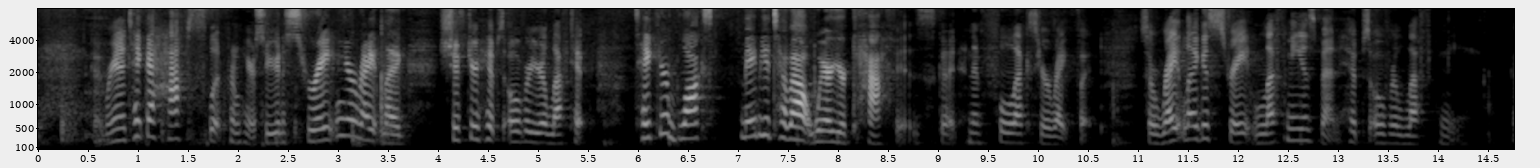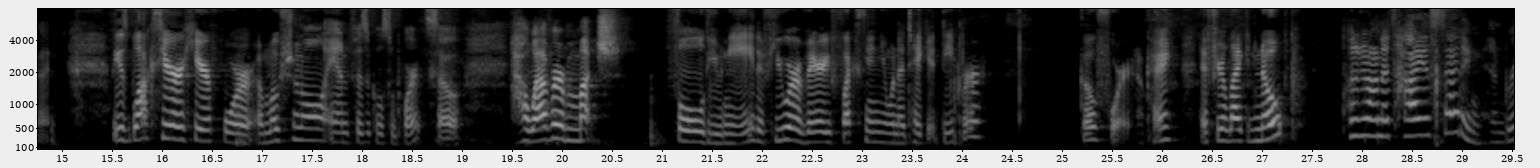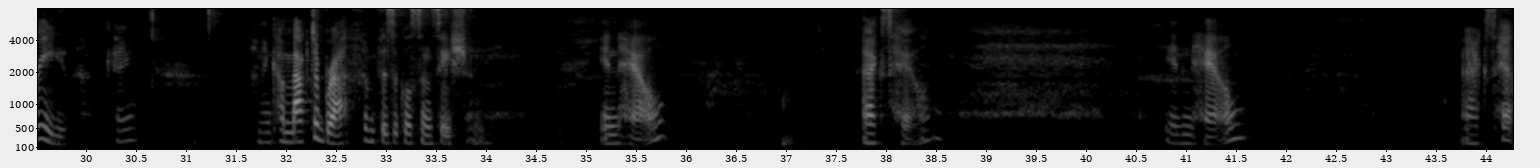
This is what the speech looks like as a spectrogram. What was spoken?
Good. We're going to take a half split from here. So you're going to straighten your right leg, shift your hips over your left hip. Take your blocks maybe to about where your calf is. Good. And then flex your right foot. So right leg is straight, left knee is bent, hips over left knee. Good. These blocks here are here for emotional and physical support. So however much fold you need, if you are very flexy and you want to take it deeper, go for it, okay? If you're like, nope, put it on its highest setting and breathe, okay? And then come back to breath and physical sensation. Inhale. Exhale. Inhale. Exhale.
